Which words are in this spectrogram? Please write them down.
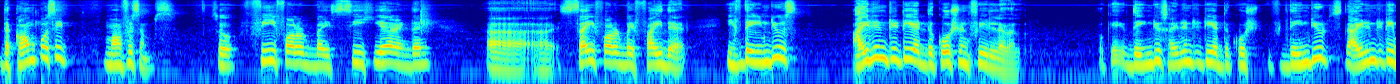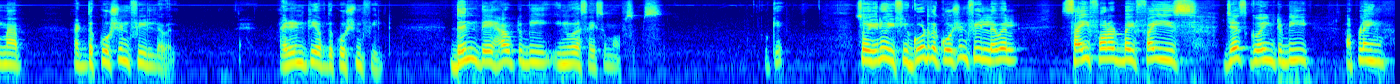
the composite morphisms. So phi followed by psi here and then uh, psi followed by phi there. If they induce identity at the quotient field level okay if they induce identity at the quotient if they induce the identity map at the quotient field level identity of the quotient field then they have to be inverse isomorphisms okay? So you know if you go to the quotient field level psi followed by phi is just going to be applying uh,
